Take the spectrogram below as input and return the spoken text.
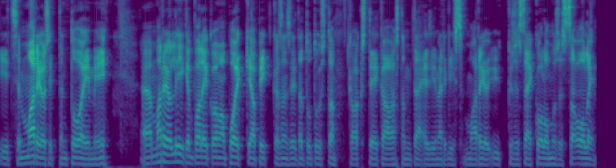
itse Mario sitten toimii. Mario liikevalikoima poikkeaa pikkasen siitä tutusta 2D-kaavasta, mitä esimerkiksi Mario 1 ja 3 oli.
